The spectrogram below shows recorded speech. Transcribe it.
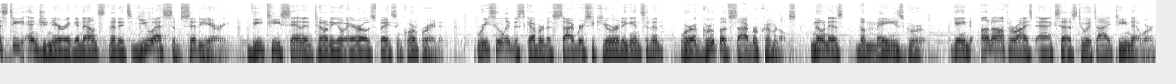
ST Engineering announced that its U.S. subsidiary, VT San Antonio Aerospace Incorporated, recently discovered a cybersecurity incident where a group of cybercriminals, known as the Maze Group, gained unauthorized access to its IT network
